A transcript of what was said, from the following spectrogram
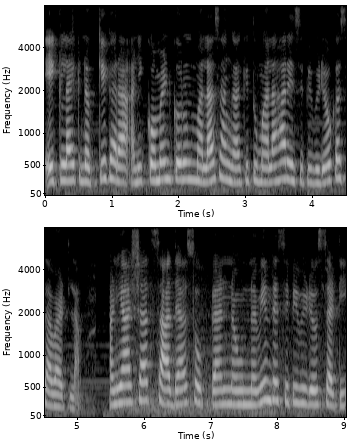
एक लाईक नक्की करा आणि कमेंट करून मला सांगा की तुम्हाला हा रेसिपी व्हिडिओ कसा वाटला. आणि अशाच साध्या सोप्या नवनवीन रेसिपी व्हिडिओजसाठी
